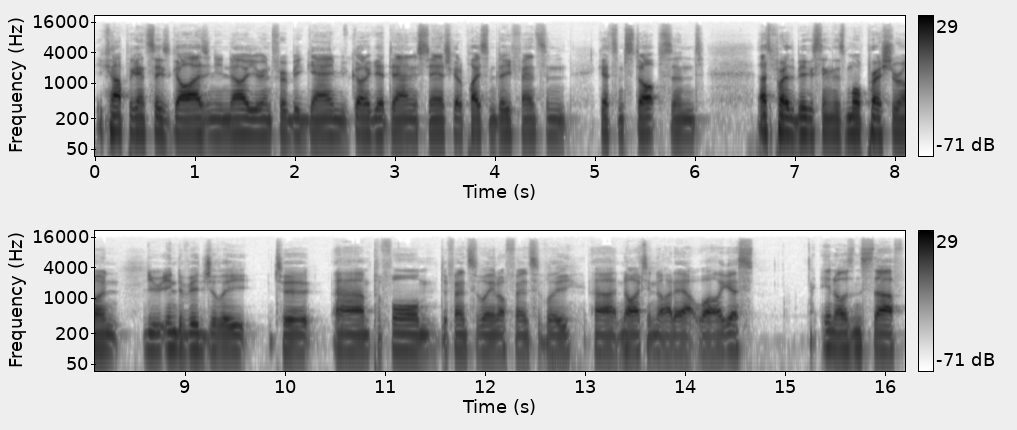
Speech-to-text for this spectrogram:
you come up against these guys and you know you're in for a big game. You've got to get down in your stance, you've got to play some defense and get some stops. And that's probably the biggest thing. There's more pressure on you individually to um, perform defensively and offensively uh, night in, night out. While I guess in Oz and stuff,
